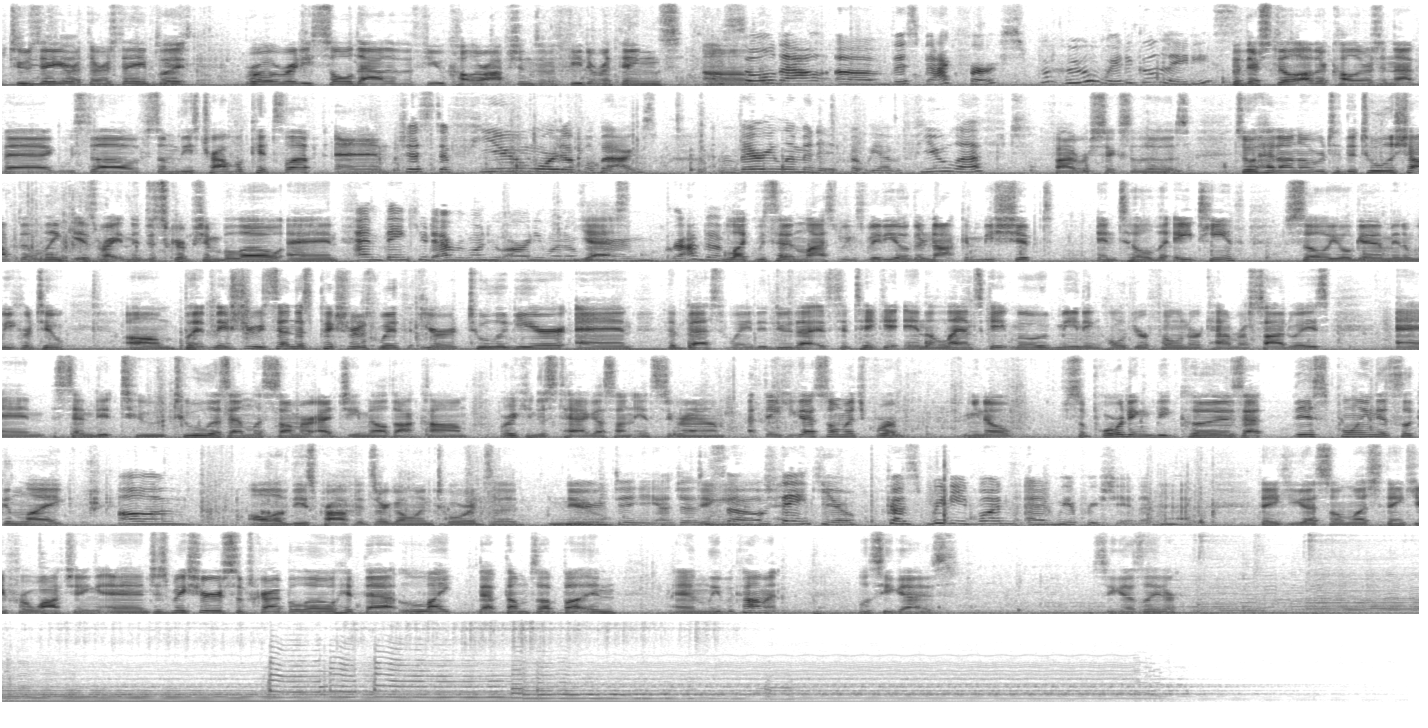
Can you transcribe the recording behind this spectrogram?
Tuesday, or Thursday, but we're already sold out of a few color options of a few different things. We Um, sold out of this bag first. Woohoo! Way to go, ladies. but there's still other colors in that bag. We still have some of these travel kits left, and Just a few more duffel bags. We're very limited, but we have a few left. five or six of those. So head on over to the Tula shop. The link is right in the description below, and And thank you to everyone who already went over Yes. there and grabbed them. like we said in last week's video, they're not going to be shipped until the 18th, so you'll get them in a week or two. Um, but make sure you send us pictures with your Tula gear, and the best way to do that is to take it in a landscape mode, meaning hold your phone or camera sideways, and send it to tulasendlesssummer at gmail.com, or you can just tag us on Instagram. I thank you guys so much for, you know, supporting because at this point it's looking like Um, all of these profits are going towards a new. new dinghy engine. dinghy so engine. thank you, because we need one and we appreciate it. Thank you guys so much. Thank you for watching, and just make sure you subscribe below, hit that like, that thumbs up button, and leave a comment. We'll see you guys. See you guys later.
